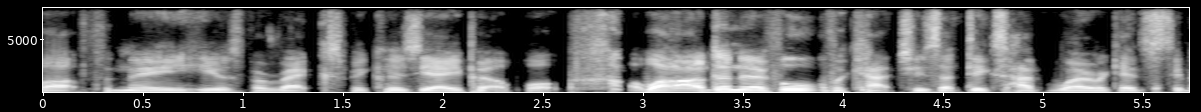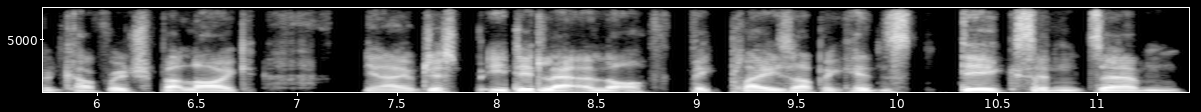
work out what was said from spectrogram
But for me, he was the Rex because yeah, he put up what. Well, I don't know if all the catches that Diggs had were against him in coverage, but like you know, just he did let a lot of big plays up against Diggs and. um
